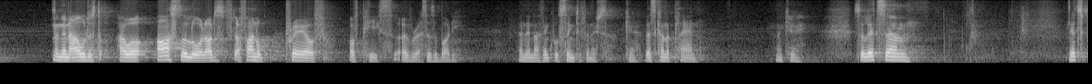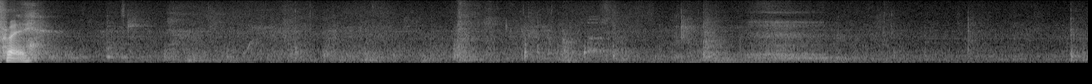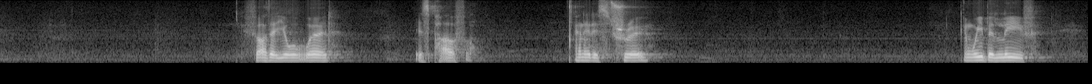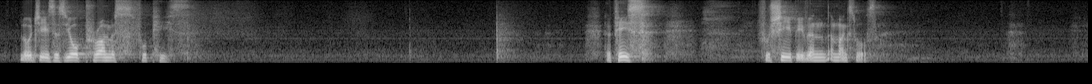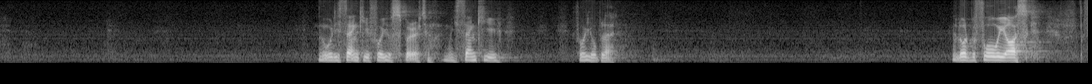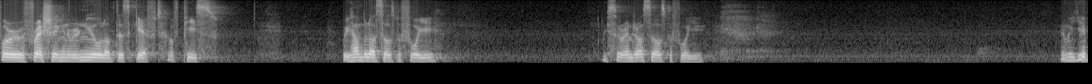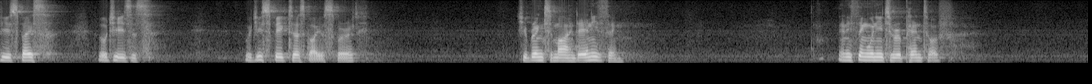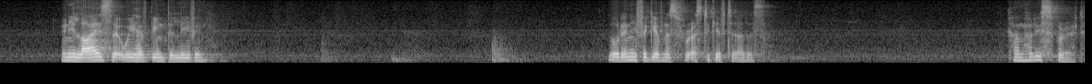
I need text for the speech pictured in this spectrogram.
and then I will just I will ask the Lord. I'll just a final prayer of, of peace over us as a body, and then I think we'll sing to finish. Okay, that's kind of plan. Okay, so let's um, let's pray. Father, your word is powerful and it is true. And we believe, Lord Jesus, your promise for peace. A peace for sheep, even amongst wolves. Lord, we thank you for your spirit. We thank you for your blood. Lord, before we ask for a refreshing and a renewal of this gift of peace, we humble ourselves before you. We surrender ourselves before you. And we give you space, Lord Jesus. Would you speak to us by your Spirit? Would you bring to mind anything? Anything we need to repent of? Any lies that we have been believing? Lord, any forgiveness for us to give to others? Come, Holy Spirit.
